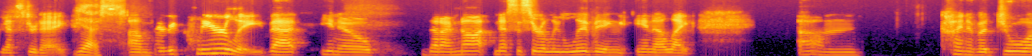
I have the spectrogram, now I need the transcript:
yesterday yes um, very clearly that you know that I'm not necessarily living in a like um, kind of a joy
